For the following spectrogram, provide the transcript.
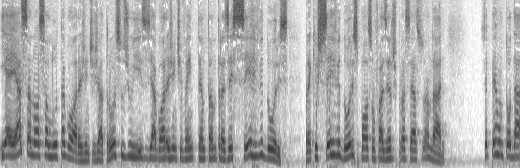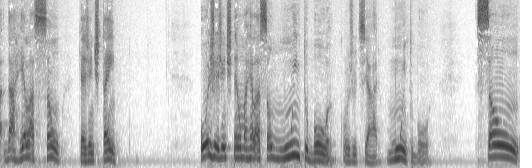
E é essa a nossa luta agora. A gente já trouxe os juízes e agora a gente vem tentando trazer servidores, para que os servidores possam fazer os processos andarem. Você perguntou da, da relação que a gente tem Hoje a gente tem uma relação muito boa com o judiciário, muito boa. São.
